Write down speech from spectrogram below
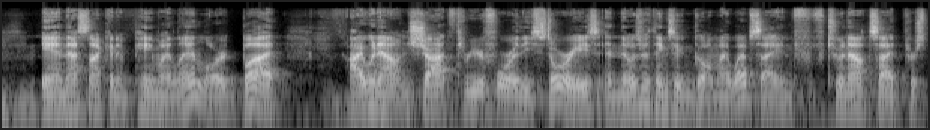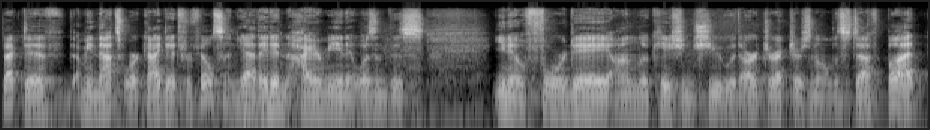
Mm-hmm. And that's not going to pay my landlord, but I went out and shot three or four of these stories, and those are things that can go on my website. And f- to an outside perspective, I mean, that's work I did for Filson. Yeah, they didn't hire me, and it wasn't this, you know, four day on location shoot with art directors and all this stuff. But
